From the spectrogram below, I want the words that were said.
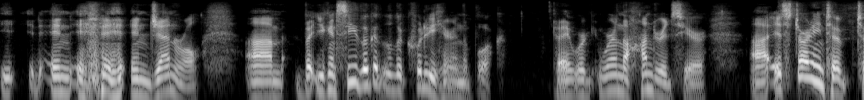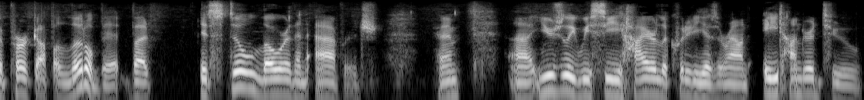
in, in general. Um, but you can see, look at the liquidity here in the book. Okay, we're, we're in the hundreds here. Uh, it's starting to, to perk up a little bit, but it's still lower than average. Okay, uh, usually we see higher liquidity as around 800 to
